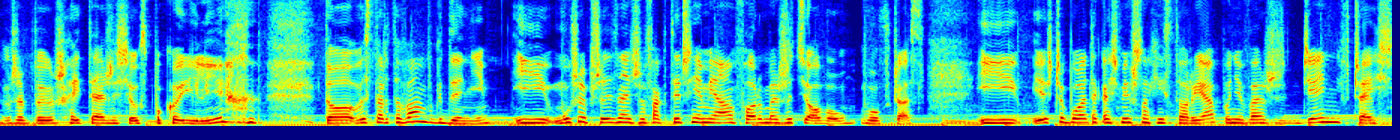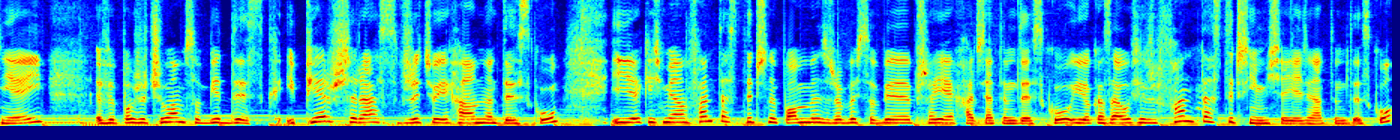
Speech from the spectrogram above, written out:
żeby już hejterzy się uspokoili, to wystartowałam w Gdyni i muszę przyznać, że faktycznie miałam formę życiową wówczas. I jeszcze była taka śmieszna historia, ponieważ dzień wcześniej wypożyczyłam sobie dysk i pierwszy raz w życiu jechałam na dysku i jakiś miałam fantastyczny pomysł, żeby sobie przejechać na tym dysku i okazało się, że fantastycznie mi się jedzie na tym dysku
